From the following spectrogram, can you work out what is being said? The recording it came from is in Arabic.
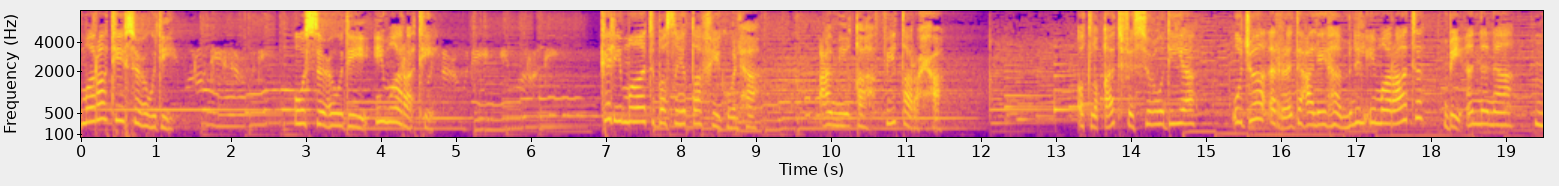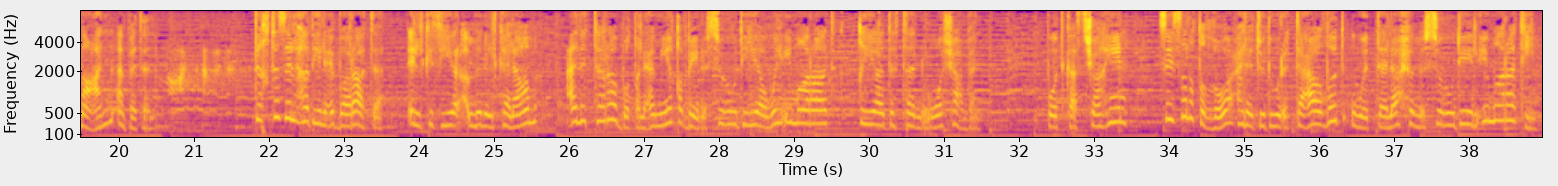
الإماراتي سعودي. والسعودي إماراتي. كلمات بسيطة في قولها عميقة في طرحها. أطلقت في السعودية وجاء الرد عليها من الإمارات بأننا معا أبدا. تختزل هذه العبارات الكثير من الكلام عن الترابط العميق بين السعودية والإمارات قيادة وشعبا. بودكاست شاهين سيسلط الضوء على جذور التعاضد والتلاحم السعودي الإماراتي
